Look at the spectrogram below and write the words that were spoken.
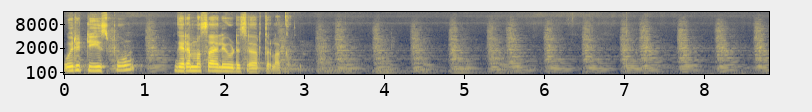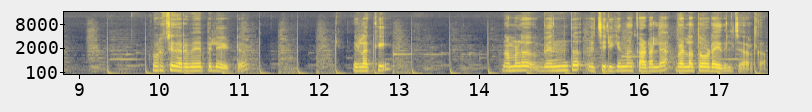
ഒരു ടീസ്പൂൺ ഗരം മസാലയോട് ചേർത്ത് കുറച്ച് കറിവേപ്പില ഇട്ട് ഇളക്കി. നമ്മൾ വെന്ത് വെച്ചിരിക്കുന്ന കടല വെള്ളത്തോടെ ഇതിൽ ചേർക്കാം.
